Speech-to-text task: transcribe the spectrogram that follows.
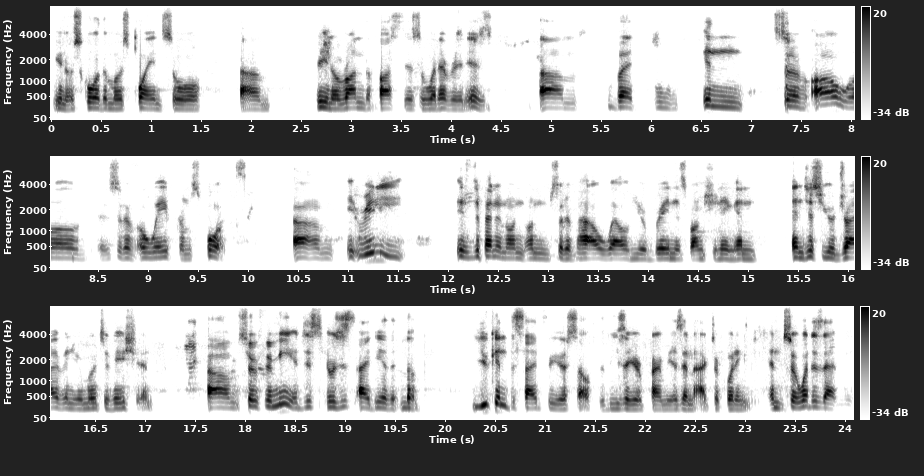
you know score the most points or um, you know run the fastest or whatever it is um, but in sort of our world sort of away from sports um, it really is dependent on, on sort of how well your brain is functioning and and just your drive and your motivation um, so for me it just it was this idea that look you can decide for yourself that these are your prime years and act accordingly. And so, what does that mean?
